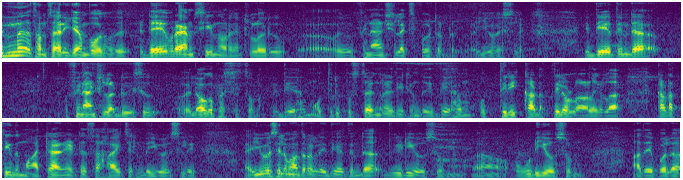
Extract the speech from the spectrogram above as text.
ഇന്ന് സംസാരിക്കാൻ പോകുന്നത് ഡേവ് റാംസി എന്ന് പറഞ്ഞിട്ടുള്ള ഒരു ഒരു ഫിനാൻഷ്യൽ എക്സ്പേർട്ട് ഉണ്ട് യു എസിൽ ഇദ്ദേഹത്തിന്റെ ഫിനാൻഷ്യൽ അഡ്വൈസ് ലോക പ്രശസ്തമാണ് ഇദ്ദേഹം ഒത്തിരി പുസ്തകങ്ങൾ എഴുതിയിട്ടുണ്ട്. ഇദ്ദേഹം ഒത്തിരി കടത്തിലുള്ള ആളുകളെ കടത്തിൽ നിന്ന് മാറ്റാനായിട്ട് സഹായിച്ചിട്ടുണ്ട് യു എസിൽ യു എസിൽ മാത്രമല്ല ഇദ്ദേഹത്തിന്റെ വീഡിയോസും ഓഡിയോസും അതേപോലെ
